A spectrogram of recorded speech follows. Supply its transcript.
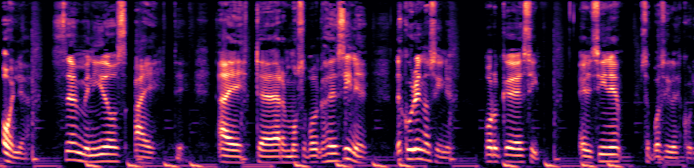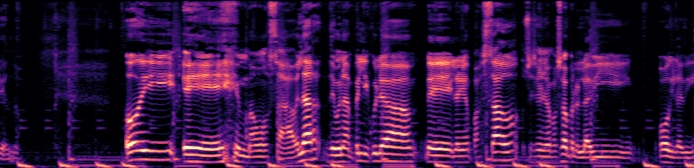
Hola, bienvenidos a este, a este hermoso podcast de cine, Descubriendo Cine, porque sí, el cine se puede seguir descubriendo. Hoy eh, vamos a hablar de una película del año pasado, no sé si el año pasado, pero la vi, hoy la vi.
